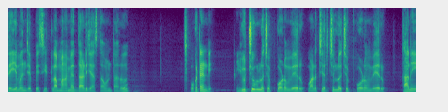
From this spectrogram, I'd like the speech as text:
దెయ్యం అని చెప్పేసి ఇట్లా మన మీద దాడి చేస్తూ ఉంటారు. ఒకటండి యూట్యూబ్‌లో చెప్పుకోవడం వేరు. వాళ్ళ చర్చిల్లో చెప్పుకోవడం వేరు. కానీ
